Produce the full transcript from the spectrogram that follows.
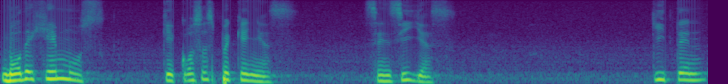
No dejemos que cosas pequeñas, sencillas, quiten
